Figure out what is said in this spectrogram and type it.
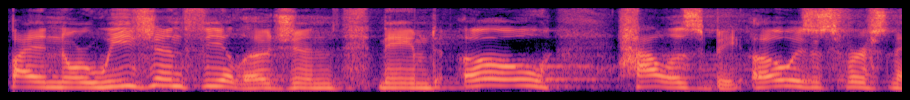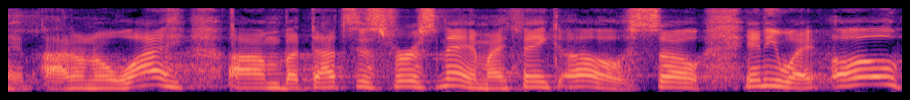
by a Norwegian theologian named O. Hallesby. O is his first name. I don't know why, um, but that's his first name. I think O. So, anyway, O.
